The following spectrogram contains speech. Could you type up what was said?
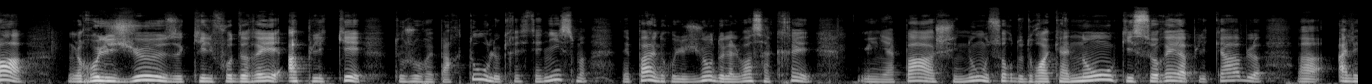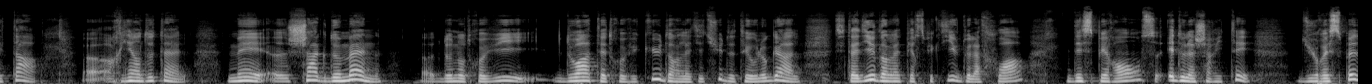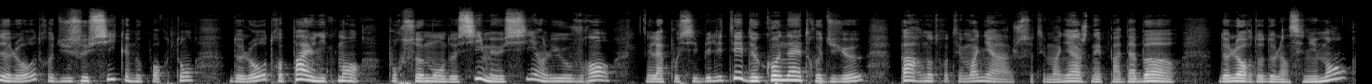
religieuse qu'il faudrait appliquer toujours et partout. Le christianisme n'est pas une religion de la loi sacrée. Il n'y a pas chez nous une sorte de droit canon qui serait applicable euh, à l'État. Euh, rien de tel. Mais euh, chaque domaine de notre vie doit être vécu dans l'attitude théologale, c'est-à-dire dans la perspective de la foi, d'espérance et de la charité du respect de l'autre, du souci que nous portons de l'autre, pas uniquement pour ce monde-ci, mais aussi en lui ouvrant la possibilité de connaître Dieu par notre témoignage. Ce témoignage n'est pas d'abord de l'ordre de l'enseignement,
